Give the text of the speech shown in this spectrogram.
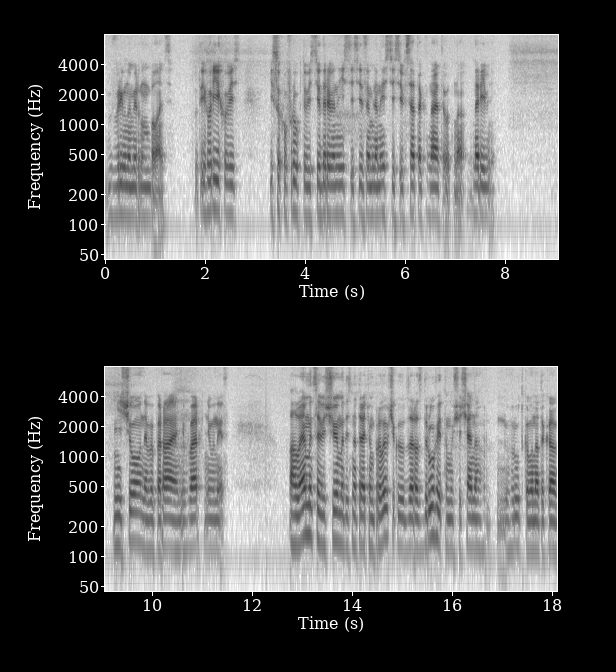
в рівномірному балансі. Тут і горіховість, і сухофруктовість, і дерев'янистість, і землянистість, і все так, знаєте, от на, на рівні. Нічого не випирає ні вверх, ні вниз. Але ми це відчуємо десь на третьому приливчику, тут зараз другий, тому що чайна грудка, вона така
